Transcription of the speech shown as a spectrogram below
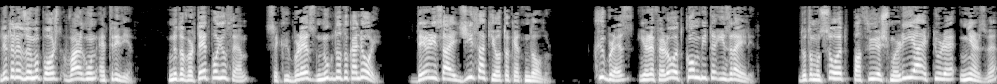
Le të lexojmë më poshtë vargun e 30. Në të vërtetë po ju them se ky brez nuk do të kalojë derisa e gjitha kjo të ketë ndodhur. Ky brez i referohet kombit të Izraelit. do të mësohet pathyeshmëria e këtyre njerëzve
